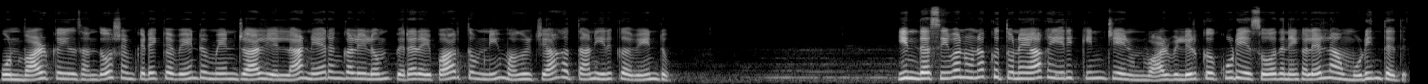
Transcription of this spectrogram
உன் வாழ்க்கையில் சந்தோஷம் கிடைக்க வேண்டும் என்றால் எல்லா நேரங்களிலும் பிறரை பார்த்தும் நீ மகிழ்ச்சியாகத்தான் இருக்க வேண்டும். இந்த சிவன் உனக்கு துணையாக இருக்கின்றேன். உன் வாழ்வில் இருக்கக்கூடிய சோதனைகள் எல்லாம் முடிந்தது.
